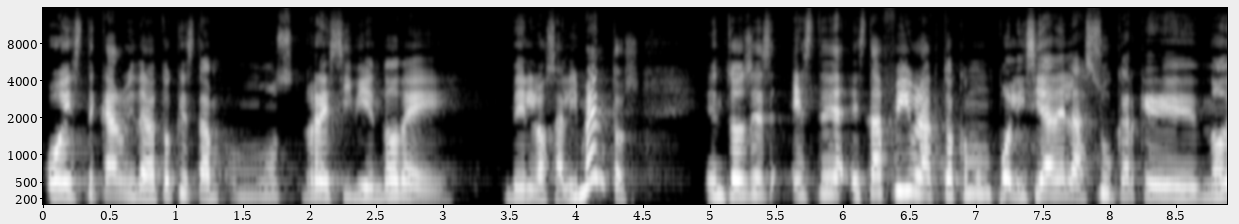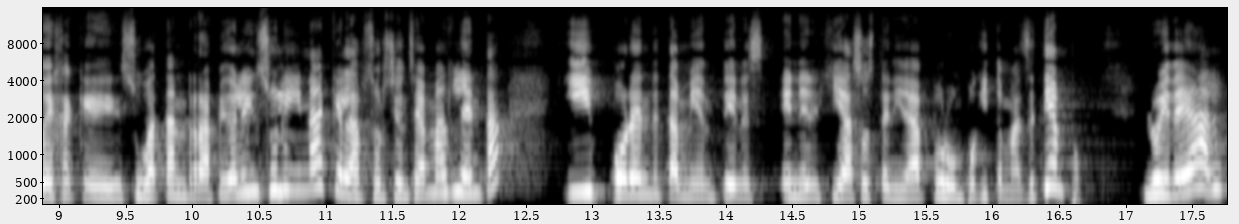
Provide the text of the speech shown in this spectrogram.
o este carbohidrato que estamos recibiendo de, de los alimentos. Entonces, este, esta fibra actúa como un policía del azúcar que no deja que suba tan rápido la insulina, que la absorción sea más lenta y por ende también tienes energía sostenida por un poquito más de tiempo. Lo ideal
